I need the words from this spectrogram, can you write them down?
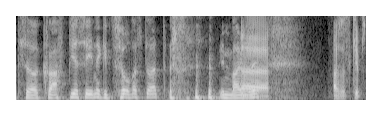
zur Craft-Bier-Szene? Gibt es sowas dort in Malmö? Äh, also es gibt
